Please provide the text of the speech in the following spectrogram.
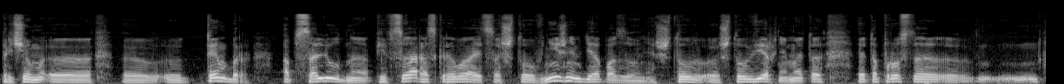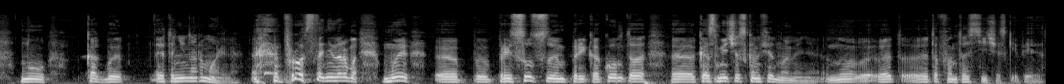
Причем э, э, э, тембр абсолютно певца раскрывается что в нижнем диапазоне, что, что в верхнем. Это, это просто, э, ну, как бы это ненормально. Просто ненормально. Мы э, присутствуем при каком-то э, космическом феномене. Ну, это, это фантастический певец.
